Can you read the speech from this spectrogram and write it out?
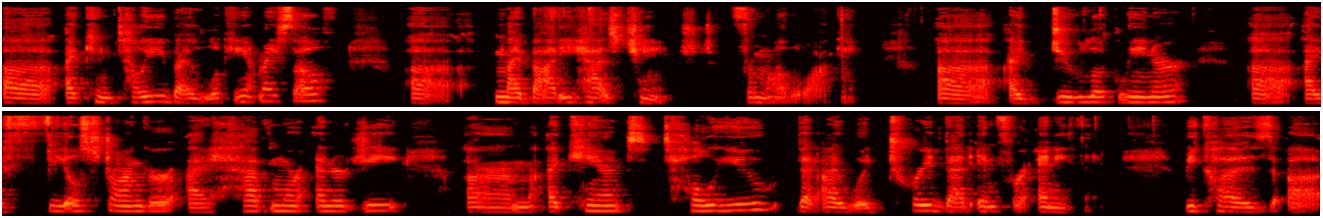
uh, I can tell you by looking at myself, uh, my body has changed from all the walking. Uh, I do look leaner. Uh, I feel stronger. I have more energy. Um, I can't tell you that I would trade that in for anything because uh,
